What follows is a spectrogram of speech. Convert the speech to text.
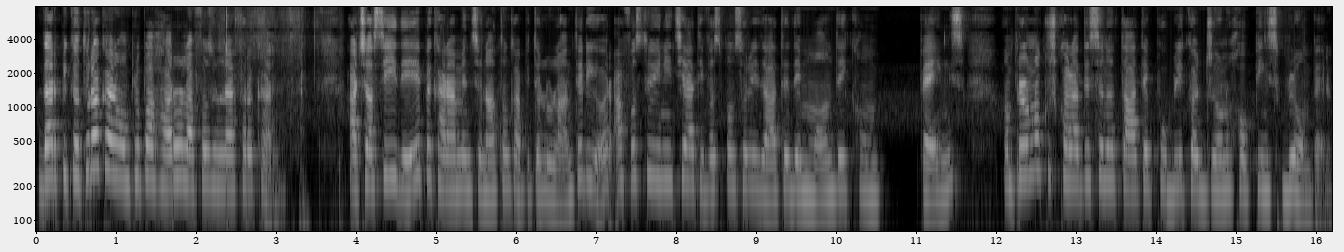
Dar picătura care a umplut paharul a fost lunea fără carne. Această idee, pe care am menționat-o în capitolul anterior, a fost o inițiativă sponsorizată de Monday Campaigns împreună cu Școala de Sănătate Publică John Hopkins Bloomberg.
